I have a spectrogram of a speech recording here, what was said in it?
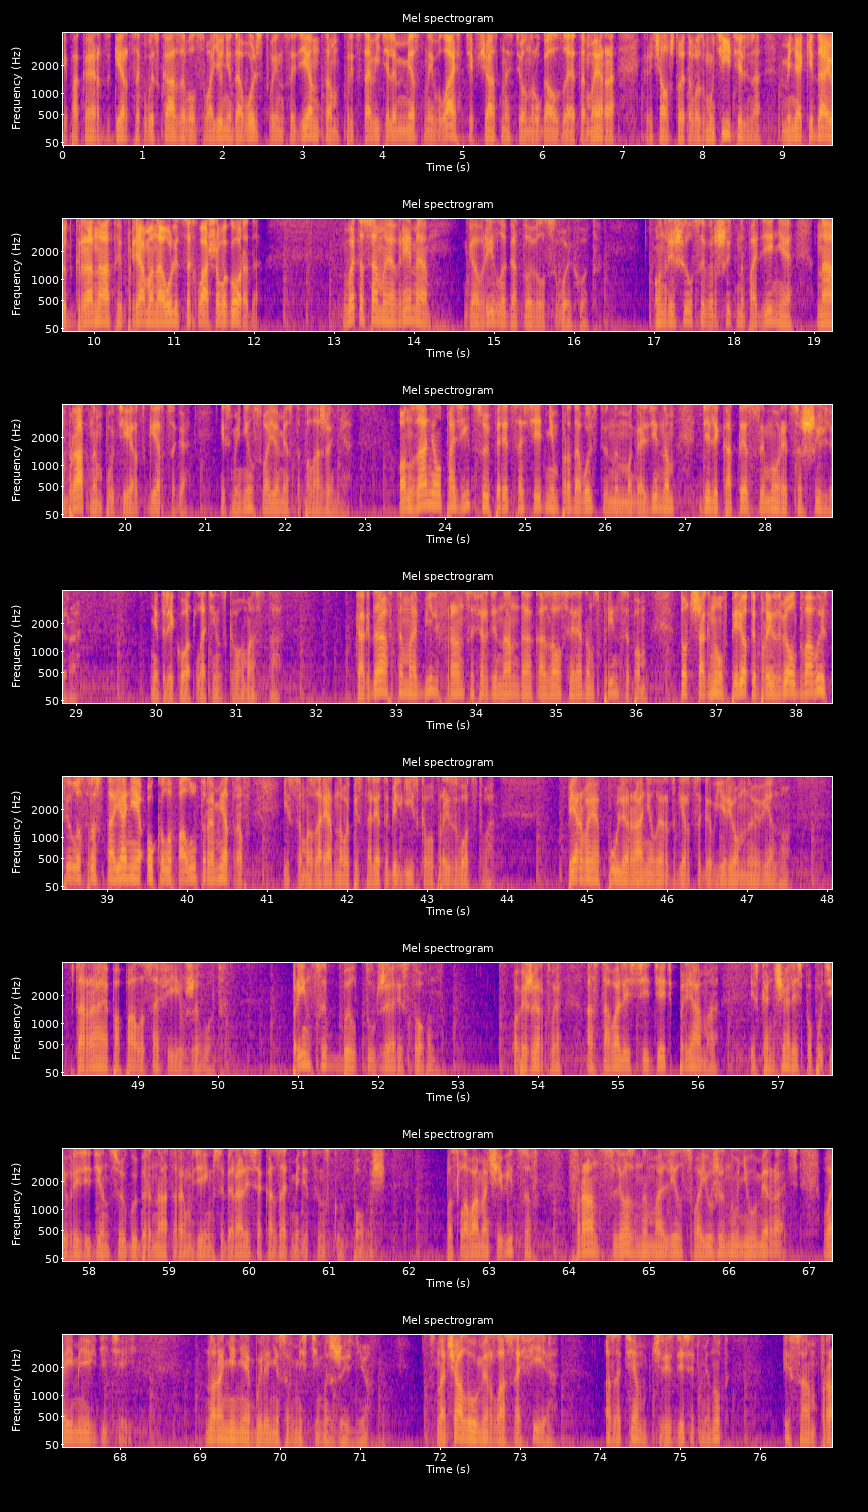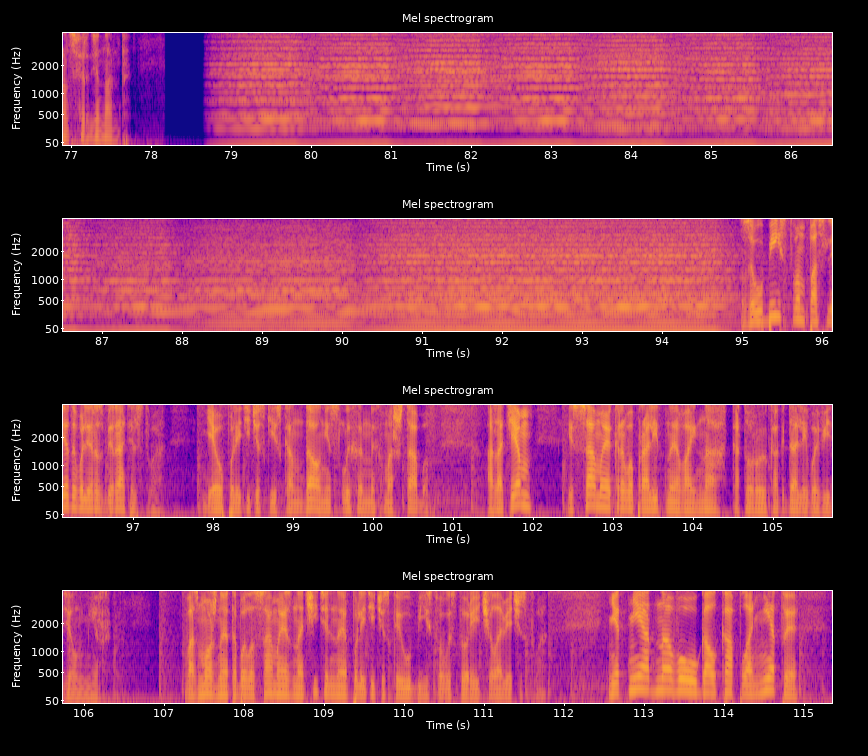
И пока эрцгерцог высказывал свое недовольство инцидентом представителям местной власти, в частности он ругал за это мэра, кричал, что это возмутительно, меня кидают гранаты прямо на улицах вашего города – в это самое время Гаврила готовил свой ход. Он решил совершить нападение на обратном пути эрцгерцога и сменил свое местоположение. Он занял позицию перед соседним продовольственным магазином деликатесы Морица Шиллера, недалеко от Латинского моста. Когда автомобиль Франца Фердинанда оказался рядом с принципом, тот шагнул вперед и произвел два выстрела с расстояния около полутора метров из самозарядного пистолета бельгийского производства. Первая пуля ранила эрцгерцога в еремную вену, вторая попала Софии в живот. Принцип был тут же арестован. Обе жертвы оставались сидеть прямо и скончались по пути в резиденцию губернатора, где им собирались оказать медицинскую помощь. По словам очевидцев, Франц слезно молил свою жену не умирать во имя их детей. Но ранения были несовместимы с жизнью. Сначала умерла София, а затем, через 10 минут, и сам Франц Фердинанд. За убийством последовали разбирательства, геополитический скандал неслыханных масштабов, а затем и самая кровопролитная война, которую когда-либо видел мир. Возможно, это было самое значительное политическое убийство в истории человечества. Нет ни одного уголка планеты,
